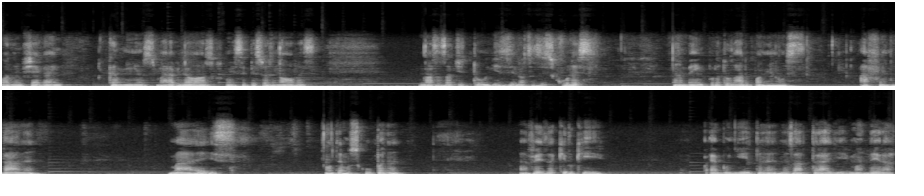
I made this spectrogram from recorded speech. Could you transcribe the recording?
podemos chegar em caminhos maravilhosos, conhecer pessoas novas, nossas atitudes e nossas escolhas também, por outro lado, podem nos afundar, né? Mas não temos culpa, né? Às vezes aquilo que é bonito, né, nos atrai de maneira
